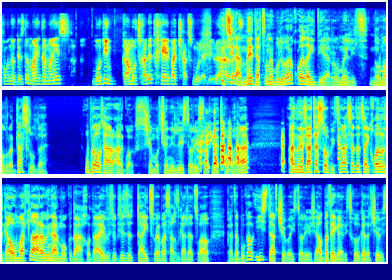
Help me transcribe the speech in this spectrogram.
ქონოდეს და მაინდა მაინც მოდი გამოცხადეთ ხეება ჩაცმულები რა იცი რა მე დარწმუნებული ვარ რომ ყველა იდეა რომელიც ნორმალურად დასრულდა უბრალოდ არ არ გვაქვს შემორჩენილი ისტორიის დაკითხება რა. ანუ ის ათასობით რა, სადაც აი ყველას გაუმართლა, არავინ არ მოკვდა ხო და აი ვიფიქრეთ დაიწובה სახს გადაწვავ, გადაბუქავ, ის დარჩება ისტორიაში. ალბათ ეგ არის ხო, გადარჩევის.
